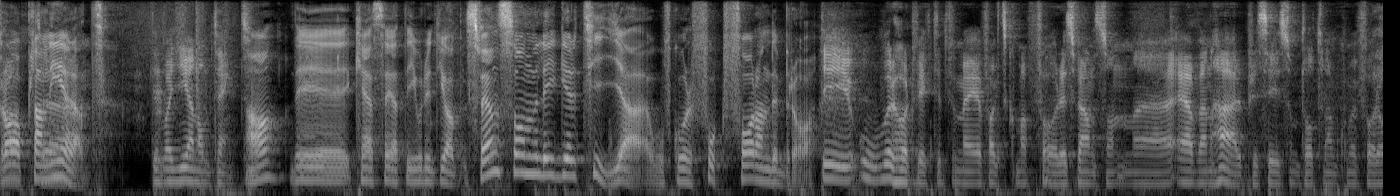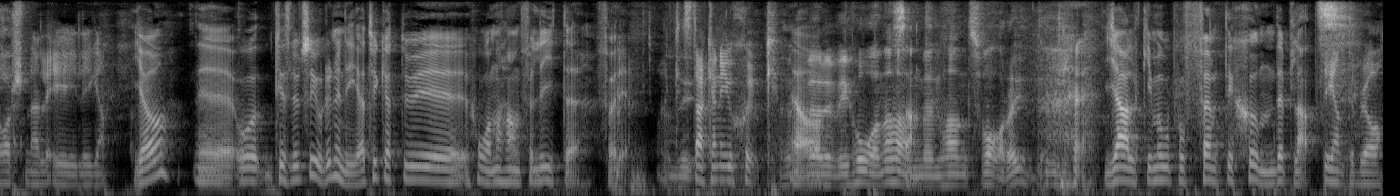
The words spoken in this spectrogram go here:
bra att, planerat. Det var genomtänkt. Ja, det kan jag säga att det gjorde inte jag. Svensson ligger tia och går fortfarande bra. Det är ju oerhört viktigt för mig att faktiskt komma före Svensson eh, även här, precis som Tottenham kommer före Arsenal i ligan. Ja, eh, och till slut så gjorde ni det. Jag tycker att du eh, hånar han för lite för det. Stackaren är ju sjuk. Ja, vi hånar han, sant. men han svarar ju inte. Jalkemo på 57 plats. Det är inte bra.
